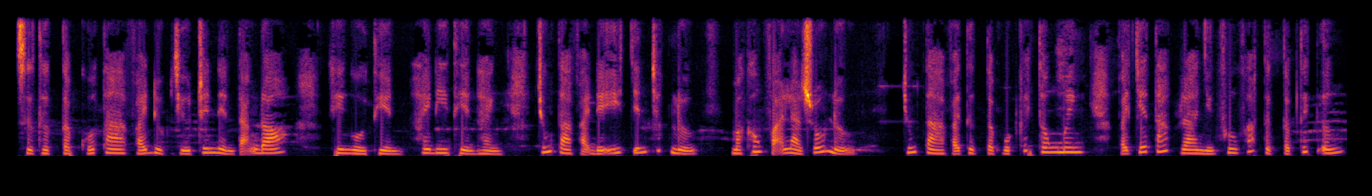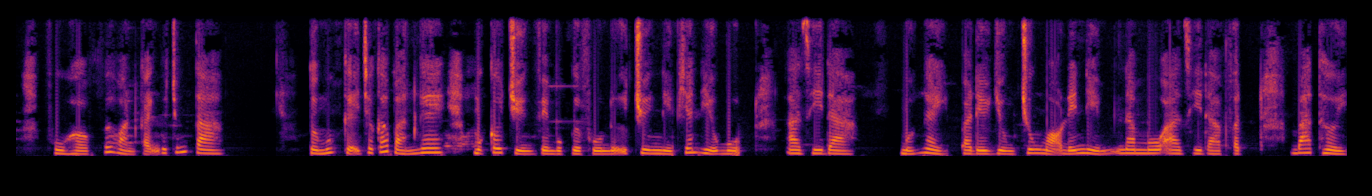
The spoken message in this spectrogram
Sự thực tập của ta phải được dựa trên nền tảng đó. Khi ngồi thiền hay đi thiền hành, chúng ta phải để ý đến chất lượng mà không phải là số lượng. Chúng ta phải thực tập một cách thông minh, phải chế tác ra những phương pháp thực tập thích ứng, phù hợp với hoàn cảnh của chúng ta. Tôi muốn kể cho các bạn nghe một câu chuyện về một người phụ nữ chuyên niệm danh hiệu Bụt, Ajida. Mỗi ngày bà đều dùng chuông mỏ để niệm Nam Mô A Di Đà Phật ba thời,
